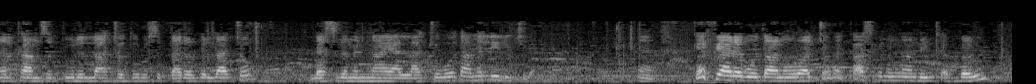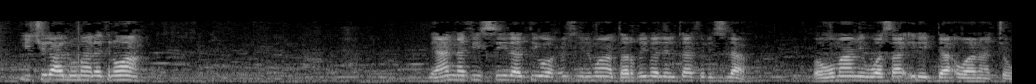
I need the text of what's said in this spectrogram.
መልካም ስትውልላቸው ጥሩ ስታደርግላቸው ለእስልምና ያላቸው ቦታ ምን ሊል ይችላል? ከፍ ያለ ቦታ ኖሯቸው በቃ እስልምና ሊቀበሉ ይችላሉ ማለት ነዋ። لأن في السيلة وحسن الماء ترغيبا للكافر الإسلام وهما من وسائل الدعوة ናቸው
